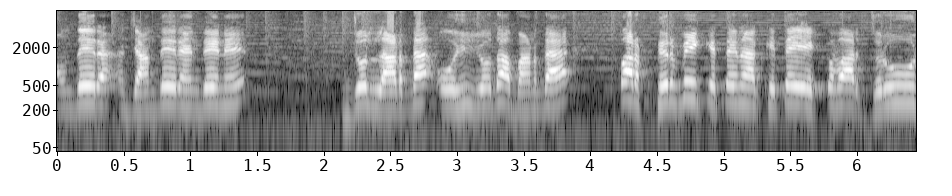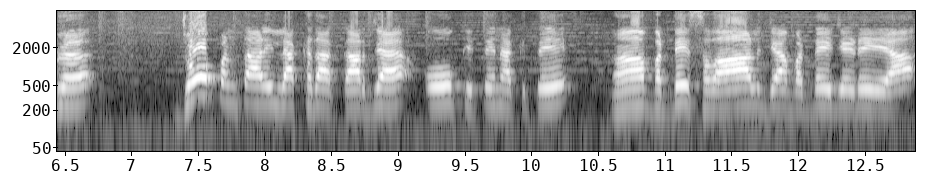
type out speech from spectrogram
ਆਉਂਦੇ ਰ- ਜਾਂਦੇ ਰਹਿੰਦੇ ਨੇ, ਜੋ ਲੜਦਾ ਉਹੀ ਯੋਧਾ ਬਣਦਾ ਪਰ ਫਿਰ ਵੀ ਕਿਤੇ ਨਾ ਕਿਤੇ ਇੱਕ ਵਾਰ ਜ਼ਰੂਰ ਜੋ 45 ਲੱਖ ਦਾ ਕਰਜ਼ਾ ਹੈ, ਉਹ ਕਿਤੇ ਨਾ ਕਿਤੇ ਵੱਡੇ ਸਵਾਲ ਜਾਂ ਵੱਡੇ ਜਿਹੜੇ ਆ,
